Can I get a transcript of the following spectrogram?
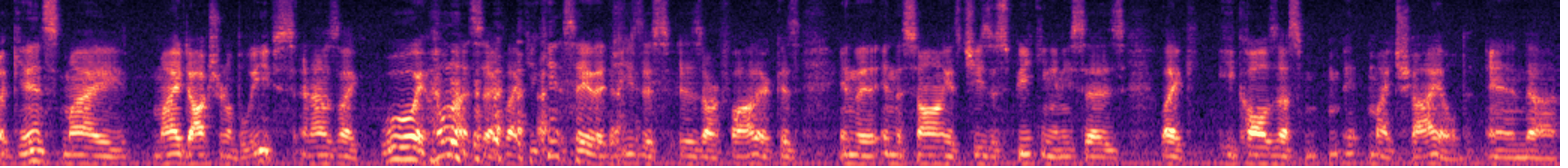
against my my doctrinal beliefs. And I was like whoa wait hold on a sec. Like you can't say that Jesus is our father because in the in the song it's Jesus speaking and he says like he calls us my child. And uh,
